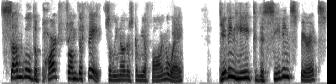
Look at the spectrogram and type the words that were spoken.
some will depart from the faith. So we know there's going to be a falling away, giving heed to deceiving spirits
